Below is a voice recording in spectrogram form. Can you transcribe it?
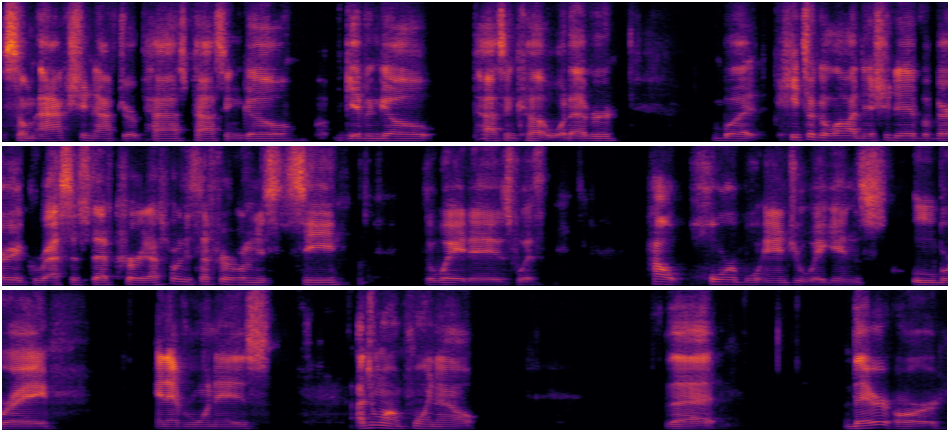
some action after a pass, pass and go, give and go, pass and cut, whatever. But he took a lot of initiative, a very aggressive Steph Curry. That's probably the Steph Curry we're to see the way it is with how horrible Andrew Wiggins, Oubre, and everyone is. I just want to point out that there are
